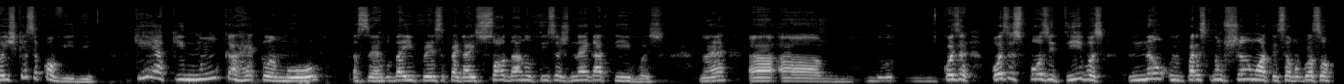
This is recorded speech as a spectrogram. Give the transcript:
esqueça a Covid, quem aqui nunca reclamou, tá certo, da imprensa pegar e só dar notícias negativas? né? Ah, ah, coisa, coisas positivas não parece que não chamam a atenção da população.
